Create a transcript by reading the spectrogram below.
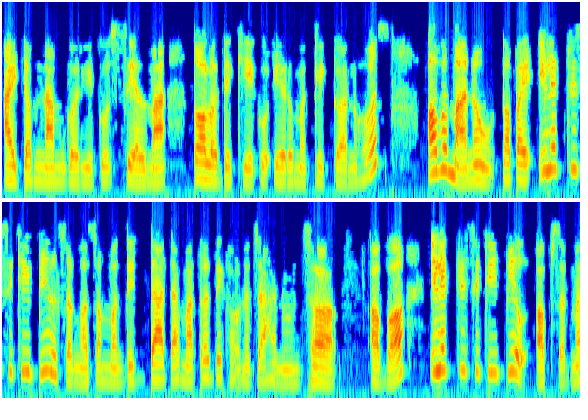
आइटम नाम गरिएको सेलमा तल देखिएको एरोमा क्लिक गर्नुहोस्। अब मानौ तपाई इलेक्ट्रिसिटी बिल सँग सम्बन्धित डाटा मात्र देखाउन चाहनुहुन्छ। अब इलेक्ट्रिसिटी बिल अप्सनमा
